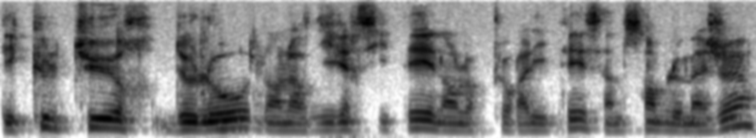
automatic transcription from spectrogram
des cultures de l'eau dans leur diversité et dans leur pluralité, ça me semble majeur.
